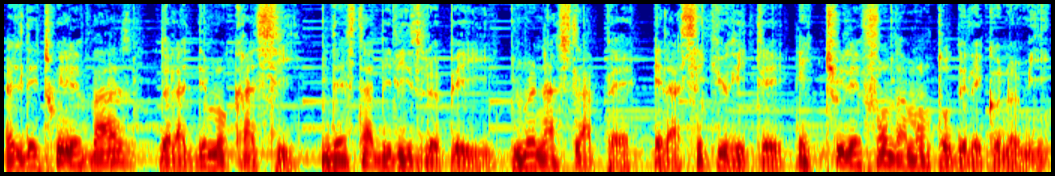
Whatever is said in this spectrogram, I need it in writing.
Elle détruit les bases de la démocratie, déstabilise le pays, menace la paix et la sécurité et tue les fondamentaux de l'économie.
